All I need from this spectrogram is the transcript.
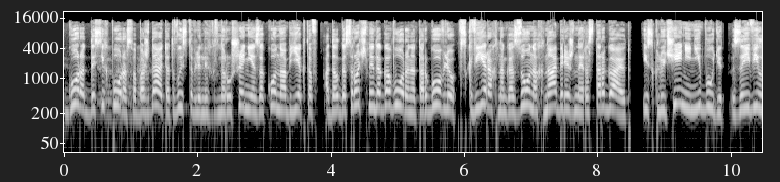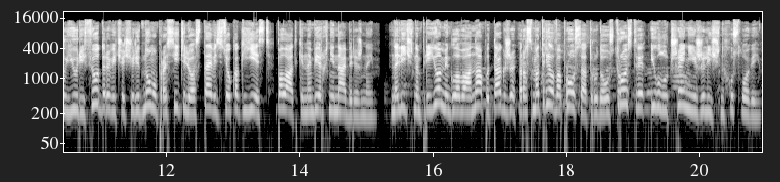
Город до сих пор освобождают от выставленных в нарушение закона объектов, а долгосрочные договоры на торговлю в скверах, на газонах, набережной расторгают. Исключений не будет, заявил Юрий Федорович очередному просителю оставить все как есть – палатки на Верхней набережной. На личном приеме глава Анапы также рассмотрел вопросы о трудоустройстве и улучшении жилищных условий.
